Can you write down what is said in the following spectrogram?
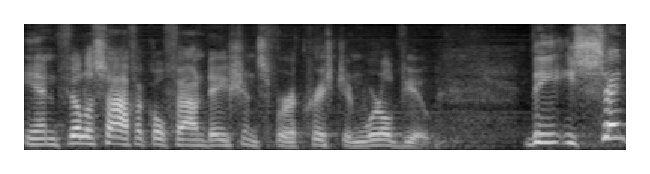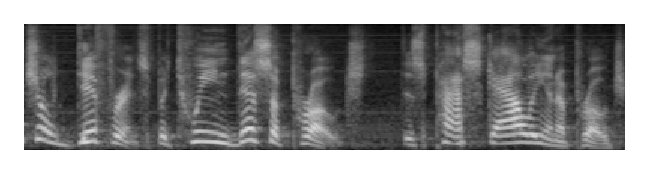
in Philosophical Foundations for a Christian Worldview. The essential difference between this approach, this Pascalian approach,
